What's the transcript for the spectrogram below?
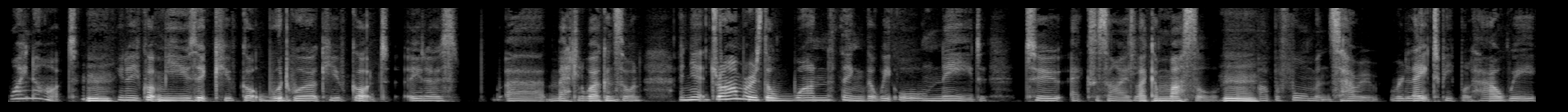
why not? Mm. You know, you've got music, you've got woodwork, you've got you know. Uh, metalwork and so on, and yet drama is the one thing that we all need to exercise like a muscle Mm. our performance, how we relate to people, how we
